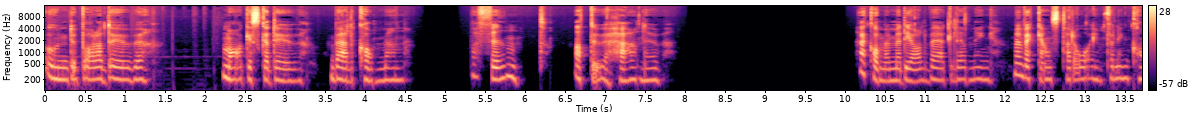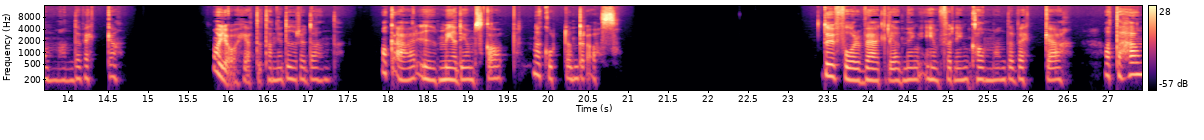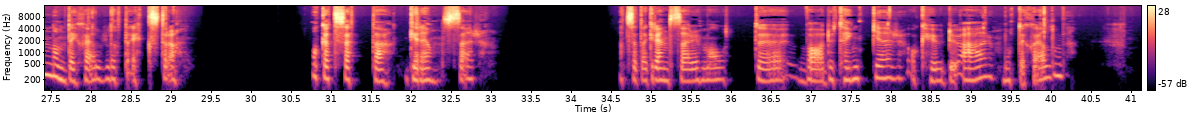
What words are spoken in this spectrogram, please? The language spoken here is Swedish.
Underbara du, magiska du, välkommen. Vad fint att du är här nu. Här kommer medial vägledning med veckans tarot inför din kommande vecka. Och jag heter Tanja Dyredand och är i mediumskap när korten dras. Du får vägledning inför din kommande vecka att ta hand om dig själv lite extra och att sätta gränser. Att sätta gränser mot eh, vad du tänker och hur du är mot dig själv.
